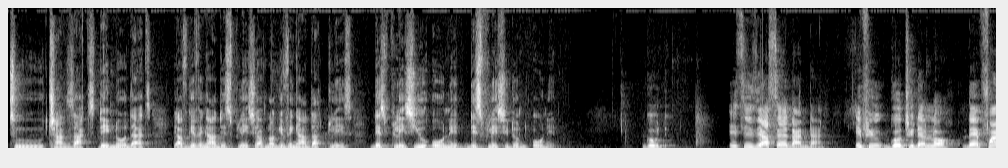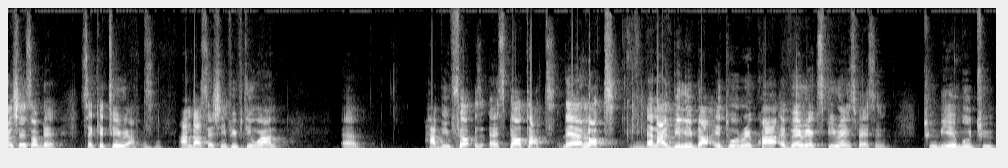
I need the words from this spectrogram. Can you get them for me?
to transact, they know that you have given out this place, you have not given out that place. This place you own it, this place you don't own it. Good. It's easier said than done. If you go to the law, the functions of the secretariat mm-hmm. under section 51 uh, have been felt, uh, spelled out. There are a lot. Mm. And I believe that it will require a very experienced person to be able to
